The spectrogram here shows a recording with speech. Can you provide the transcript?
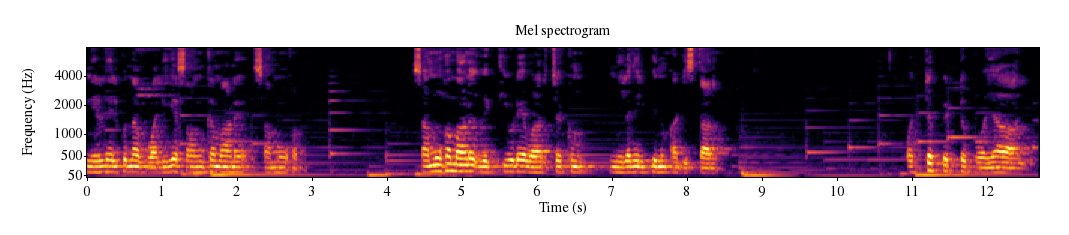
നിലനിൽക്കുന്ന വലിയ സംഘമാണ് സമൂഹം. സമൂഹമാണ് വ്യക്തിയുടെ വളർച്ചക്കും നിലനിൽപ്പിനും അടിസ്ഥാനം. ഒറ്റപ്പെട്ടു പോയാൽ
